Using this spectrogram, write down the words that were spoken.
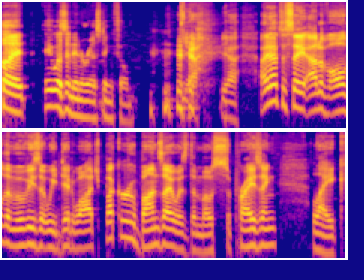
but it was an interesting film. yeah, yeah. I'd have to say, out of all the movies that we did watch, Buckaroo Banzai was the most surprising. Like,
